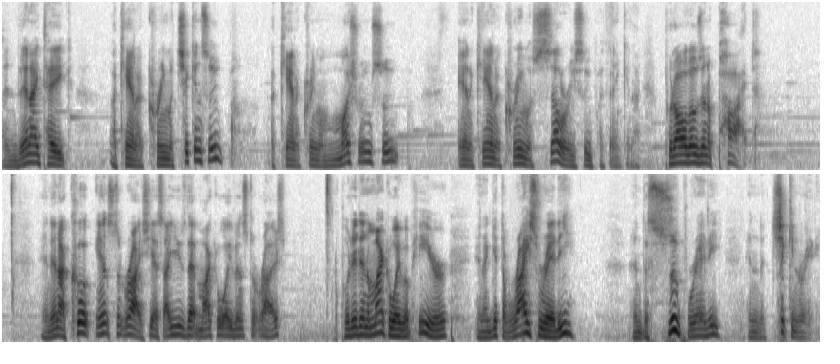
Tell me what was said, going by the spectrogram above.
And then I take a can of cream of chicken soup, a can of cream of mushroom soup, and a can of cream of celery soup, I think. And I put all those in a pot. And then I cook instant rice. Yes, I use that microwave instant rice put it in a microwave up here, and I get the rice ready, and the soup ready, and the chicken ready.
